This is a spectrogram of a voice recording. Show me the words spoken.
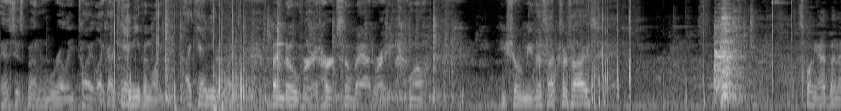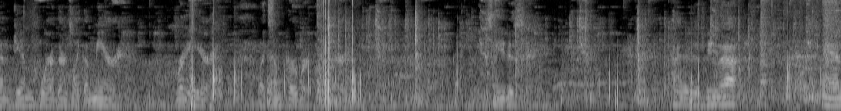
has just been really tight. Like I can't even like I can't even like bend over. It hurts so bad, right? Well, he showed me this exercise. It's funny. I've been at a gym where there's like a mirror right here, like some pervert. So you just kind of just do that, and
